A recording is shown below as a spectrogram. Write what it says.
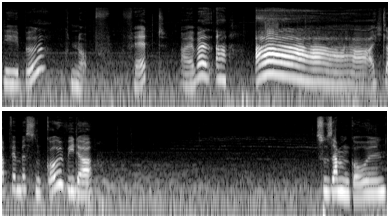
Hebe, Knopf, Fett, Eiweiß... Ah, ah! Ich glaube, wir müssen Goal wieder zusammen goalen.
